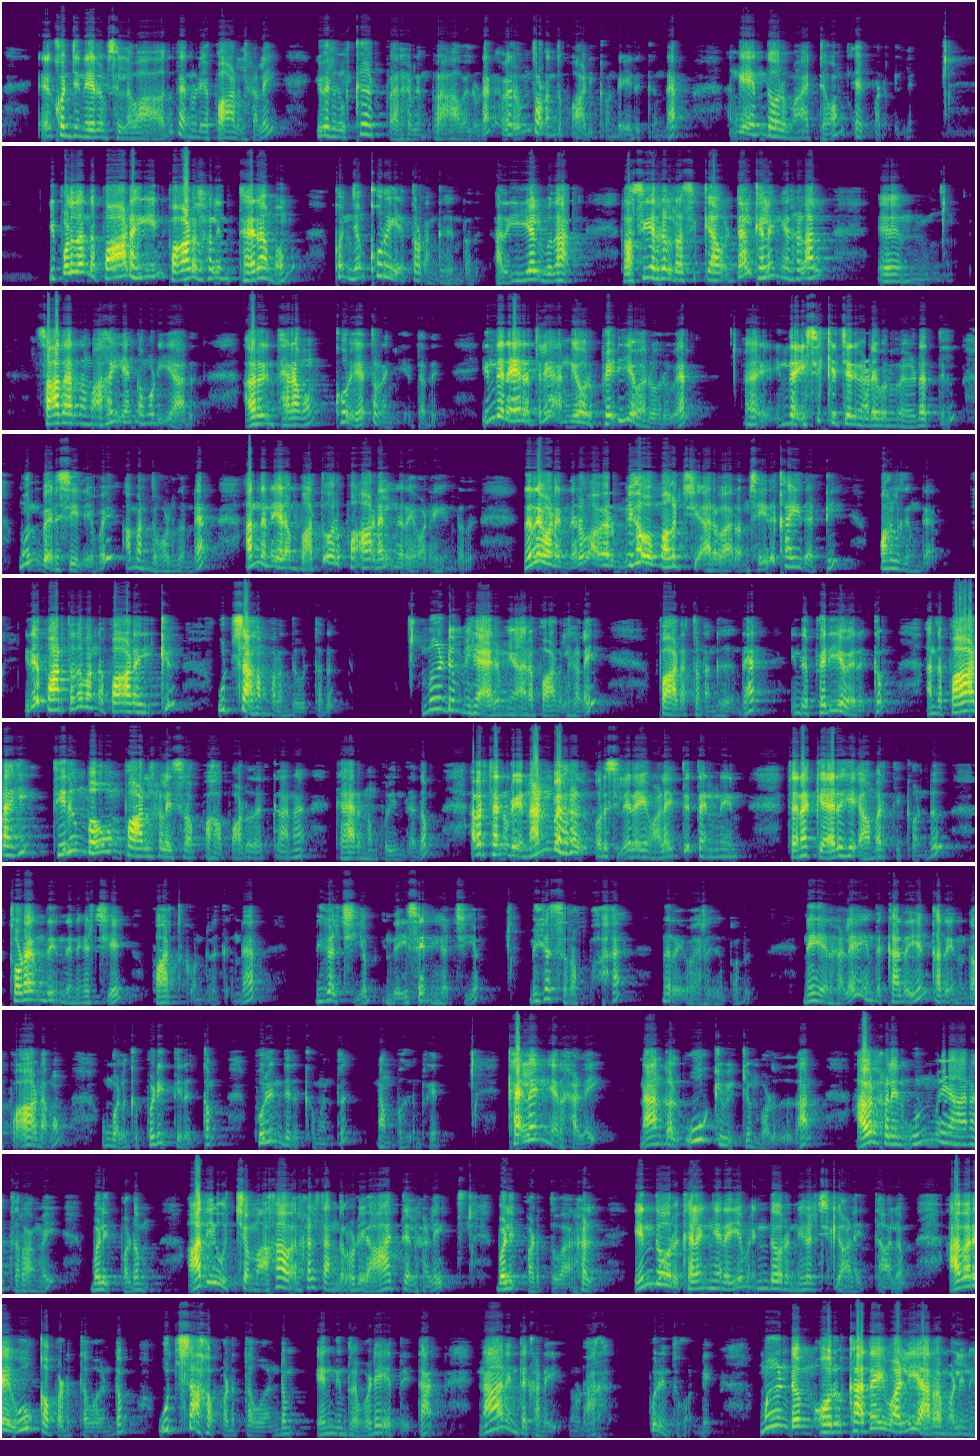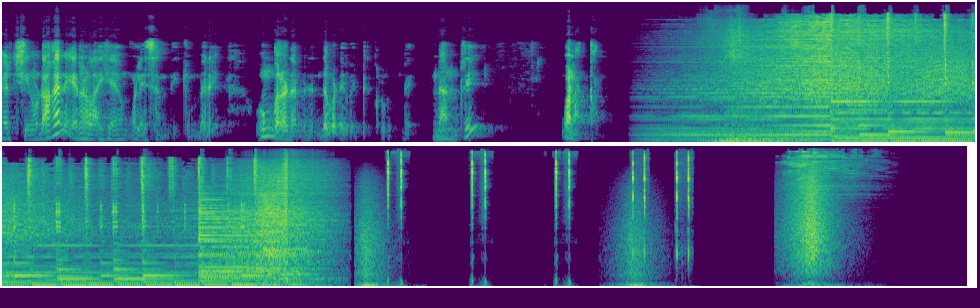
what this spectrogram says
கொஞ்ச நேரம் செல்லவாவது தன்னுடைய பாடல்களை இவர்கள் கேட்பார்கள் என்ற ஆவலுடன் இவரும் தொடர்ந்து பாடிக்கொண்டே இருக்கின்றார். அங்கே எந்த ஒரு மாற்றமும் ஏற்படவில்லை. இப்பொழுது அந்த பாடகியின் பாடல்களின் தரமும் கொஞ்சம் குறைய தொடங்குகின்றது. அது இயல்புதான். ரசிகர்கள் ரசிக்காவிட்டால் கலைஞர்களால் சாதாரணமாக இயங்க முடியாது. அவரின் தரமும் குறைய தொடங்கிவிட்டது. இந்த நேரத்திலே அங்கே ஒரு பெரியவர் ஒருவர் இந்த இசைக்கச்சேரி நடைபெறுகிற இடத்தில் முன்பரிசையிலே போய் அமர்ந்து கொள்கின்றார். அந்த நேரம் பார்த்து ஒரு பாடல் நிறைவடைகின்றது. நிறைவடைந்ததும் அவர் மிகவும் மகிழ்ச்சி அரவாரம் செய்து கைதட்டி வாழ்கின்றார் இதை பார்த்ததும் அந்த பாடகிக்கு உற்சாகம் பிறந்து விட்டது மீண்டும் மிக அருமையான பாடல்களை பாடத் தொடங்குகின்றார் இந்த பெரியவருக்கும் அந்த பாடகி திரும்பவும் பாடல்களை சிறப்பாக பாடுவதற்கான காரணம் புரிந்ததும் அவர் தன்னுடைய நண்பர்கள் ஒரு சிலரையும் அழைத்து தன்னின் தனக்கு அருகே அமர்த்தி கொண்டு தொடர்ந்து இந்த நிகழ்ச்சியை பார்த்து கொண்டிருக்கின்றார். நிகழ்ச்சியும் இந்த இசை நிகழ்ச்சியும் மிக சிறப்பாக நிறைவேறுகின்றது. நேயர்களே இந்த கதையும் கதையின் இந்த பாடமும் உங்களுக்கு பிடித்திருக்கும் புரிந்திருக்கும் என்று நம்புகின்றேன். கலைஞர்களை நாங்கள் ஊக்குவிக்கும் பொழுதுதான் அவர்களின் உண்மையான திறமை வெளிப்படும். அதி உச்சமாக அவர்கள் தங்களுடைய ஆற்றல்களை வெளிப்படுத்துவார்கள். எந்த ஒரு கலைஞரையும் எந்த ஒரு நிகழ்ச்சிக்கு அழைத்தாலும் அவரை ஊக்கப்படுத்த வேண்டும் உற்சாகப்படுத்த வேண்டும் என்கின்ற விடயத்தை தான் நான் இந்த கடையினூடாக புரிந்து கொண்டேன். மீண்டும் ஒரு கதை வழி அறமொழி நிகழ்ச்சியினூடாக நேரலாகிய உங்களை சந்திக்கும் வரை உங்களிடமிருந்து விடைபெற்றுக் கொள்கிறேன். நன்றி வணக்கம்.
